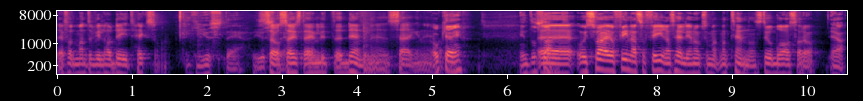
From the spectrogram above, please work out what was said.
Det är för att man inte vill ha dit häxorna. just det. Just Så det. sägs det enligt eh, den eh, sägen. Okej. Intressant. Eh, och i Sverige och Finland så firas helgen också med att man tänder en stor brasa då. Ja.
